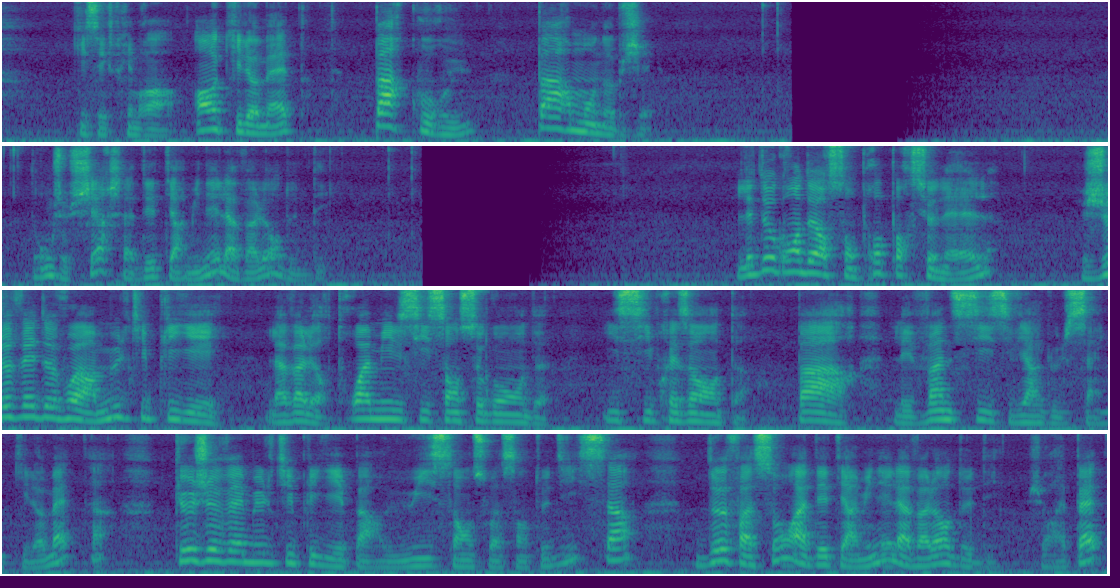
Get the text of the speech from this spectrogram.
qui s'exprimera en kilomètres parcourue par mon objet. Donc je cherche à déterminer la valeur de D. Les deux grandeurs sont proportionnelles, je vais devoir multiplier la valeur 3600 secondes ici présente par les 26,5 km que je vais multiplier par 870 de façon à déterminer la valeur de D. Je répète,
